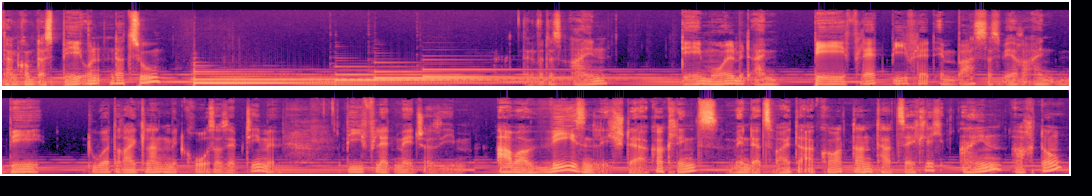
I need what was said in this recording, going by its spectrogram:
Dann kommt das B unten dazu. Dann wird es ein D-Moll mit einem B-Flat, B-Flat im Bass, das wäre ein B-Dur-Dreiklang mit großer Septime, B-Flat Major 7. Aber wesentlich stärker klingt es, wenn der zweite Akkord dann tatsächlich ein, Achtung,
